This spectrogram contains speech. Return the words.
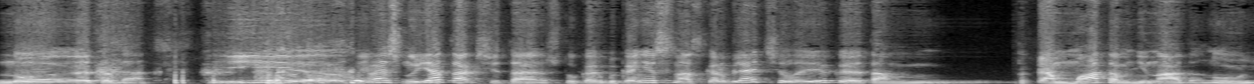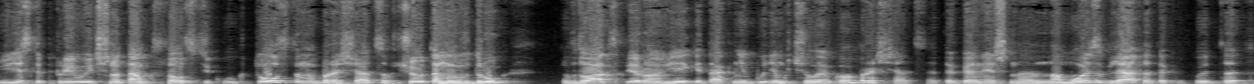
Но это да. И, э, понимаешь, ну, я так считаю, что, как бы, конечно, оскорблять человека, там, прям матом не надо. Но если привычно, там, к толстяку, к толстым обращаться, в что там и вдруг в 21 веке так не будем к человеку обращаться. Это, конечно, на мой взгляд, это какой-то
